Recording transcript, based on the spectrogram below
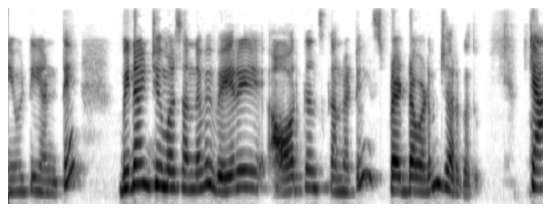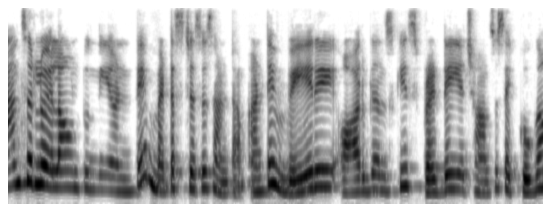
ఏమిటి అంటే బినైన్ ట్యూమర్స్ అన్నవి వేరే ఆర్గన్స్ కన్నట్టు స్ప్రెడ్ అవ్వడం జరగదు. క్యాన్సర్లో ఎలా ఉంటుంది అంటే మెటస్టసిస్ అంటాం. అంటే వేరే ఆర్గన్స్కి స్ప్రెడ్ అయ్యే ఛాన్సెస్ ఎక్కువగా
